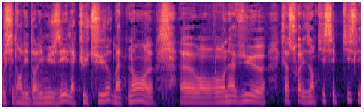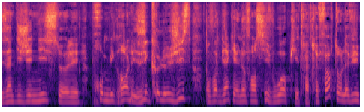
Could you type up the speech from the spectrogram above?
aussi dans les dans les musées, la culture. Maintenant, euh, on, a vu que ce soit les antiseptistes, les indigénistes, les pro-migrants, les écologistes. On voit bien qu'il y a une offensive woke qui est très très forte. On l'a vu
